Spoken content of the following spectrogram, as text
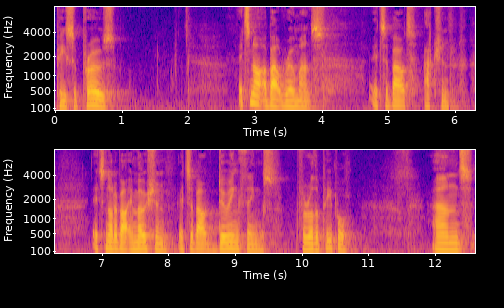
piece of prose. It's not about romance, it's about action. It's not about emotion, it's about doing things for other people. And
